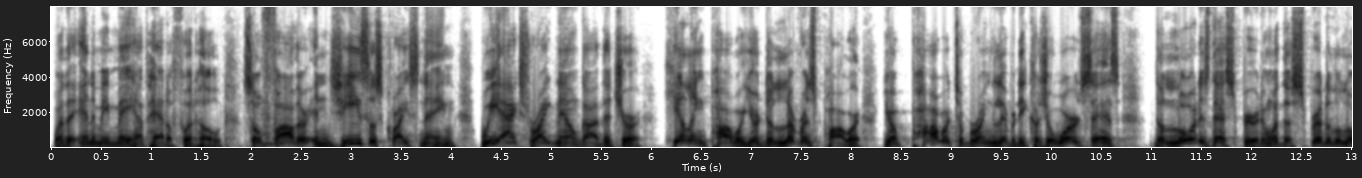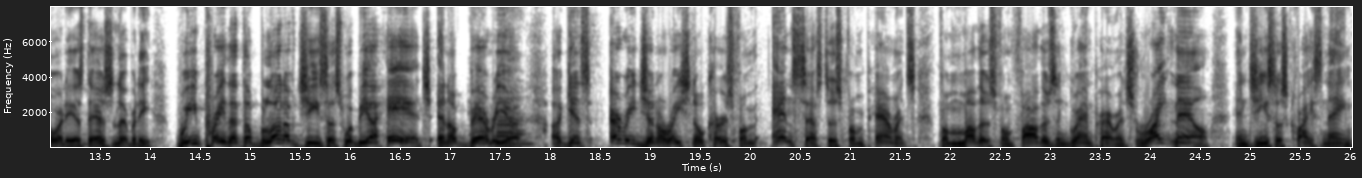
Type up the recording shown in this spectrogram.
where the enemy may have had a foothold. So, Father, in Jesus Christ's name, we ask right now, God, that your healing power, your deliverance power, your power to bring liberty, because your word says the Lord is that spirit, and where the spirit of the Lord is, there's liberty. We pray that the blood of Jesus would be a hedge and a barrier Amen. against every generational curse from ancestors, from parents, from mothers, from fathers and grandparents right now in Jesus Christ's name.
